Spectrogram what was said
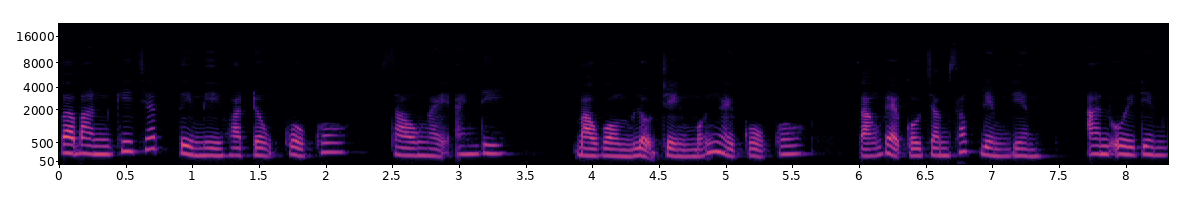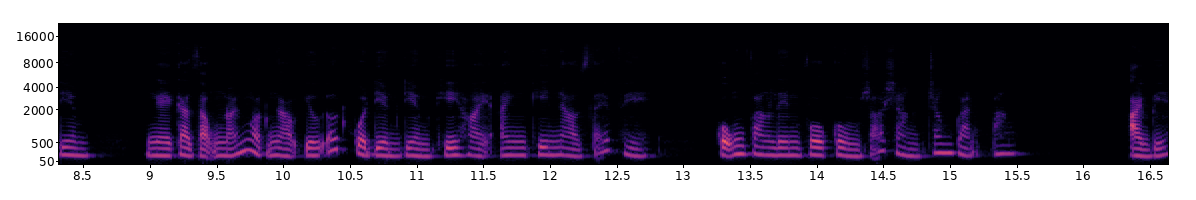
và bản ghi chép tỉ mỉ hoạt động của cô sau ngày anh đi, bao gồm lộ trình mỗi ngày của cô, dáng vẻ cô chăm sóc điềm điềm, an ủi điềm điềm, ngay cả giọng nói ngọt ngào yếu ớt của điềm điềm khi hỏi anh khi nào sẽ về, cũng vang lên vô cùng rõ ràng trong đoạn băng. Anh biết,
